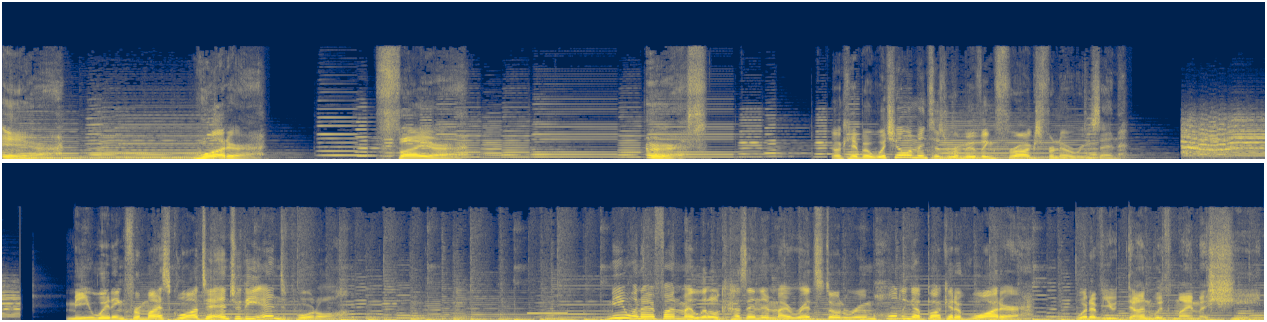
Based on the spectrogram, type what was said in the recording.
air, water, fire, earth. Okay, but which element is removing frogs for no reason? Me waiting for my squad to enter the end portal. Me when I find my little cousin in my redstone room holding a bucket of water. What have you done with my machine?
